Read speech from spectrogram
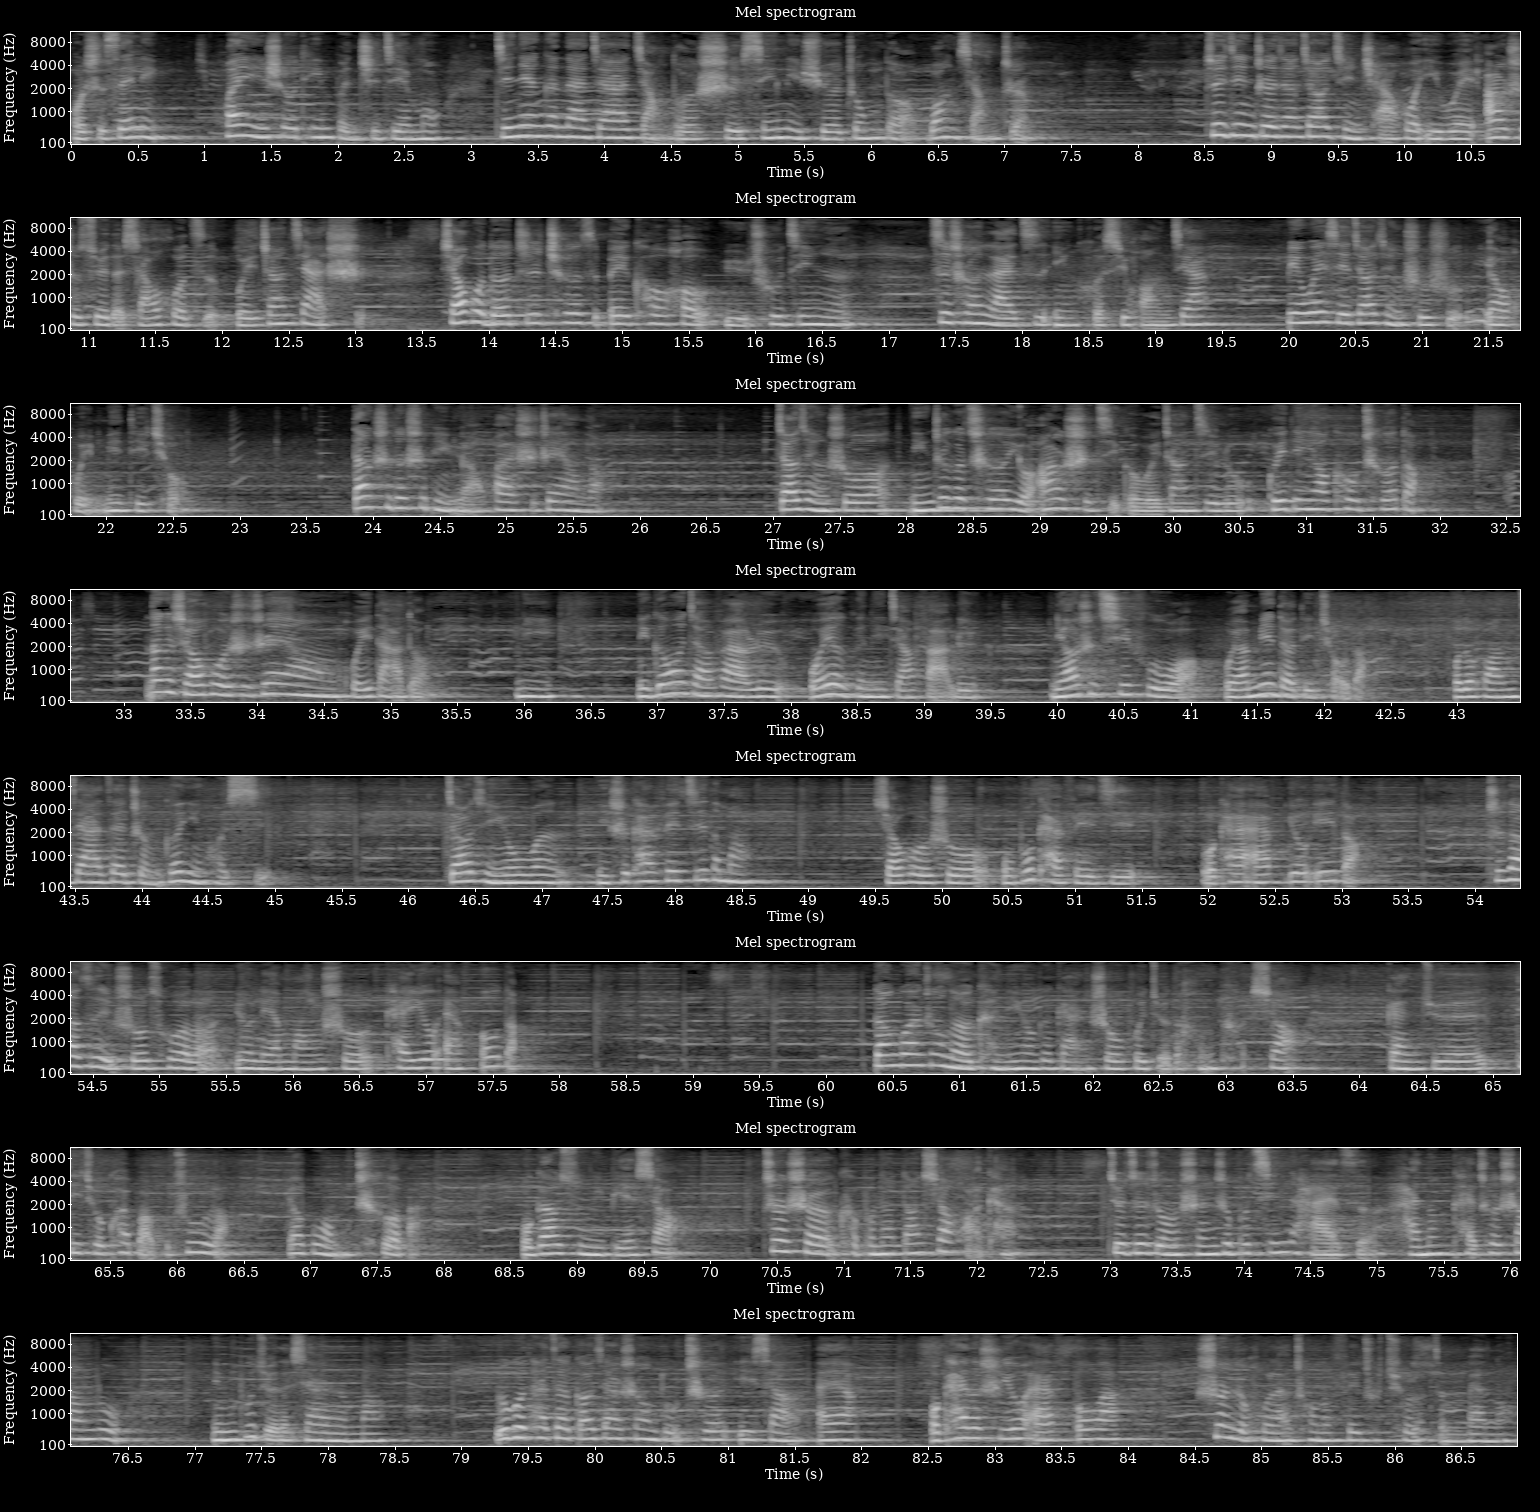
我是 c e l i n e 欢迎收听本期节目。今天跟大家讲的是心理学中的妄想症。最近，浙江交警查获一位二十岁的小伙子违章驾驶。小伙得知车子被扣后，语出惊人，自称来自银河系皇家，并威胁交警叔叔要毁灭地球。当时的视频原话是这样的。交警说：“您这个车有二十几个违章记录，规定要扣车的。”那个小伙是这样回答的：“你，你跟我讲法律，我也跟你讲法律。你要是欺负我，我要灭掉地球的。我的皇家在整个银河系。”交警又问：“你是开飞机的吗？”小伙说：“我不开飞机，我开 F U A 的。”知道自己说错了，又连忙说开 UFO 的。当观众的肯定有个感受，会觉得很可笑，感觉地球快保不住了。要不我们撤吧？我告诉你，别笑，这事儿可不能当笑话看。就这种神志不清的孩子还能开车上路，你们不觉得吓人吗？如果他在高架上堵车，一想，哎呀。我开的是 UFO 啊，顺着护栏冲的飞出去了，怎么办呢？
